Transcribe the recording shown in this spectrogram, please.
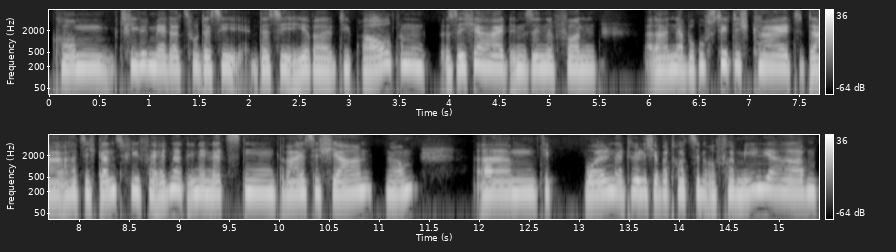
kommen viel mehr dazu, dass sie, dass sie ihre, die brauchen Sicherheit im Sinne von äh, einer Berufstätigkeit. Da hat sich ganz viel verändert in den letzten 30 Jahren. Ne? Ähm, die wollen natürlich aber trotzdem auch Familie haben.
